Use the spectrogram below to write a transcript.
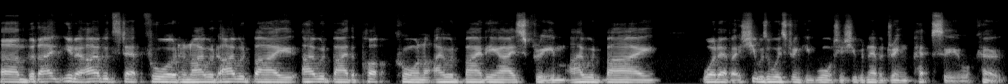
Um, but I, you know, I would step forward and I would, I would buy, I would buy the popcorn, I would buy the ice cream, I would buy whatever. She was always drinking water. She would never drink Pepsi or Coke.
